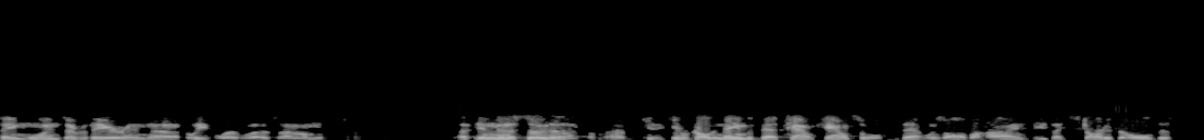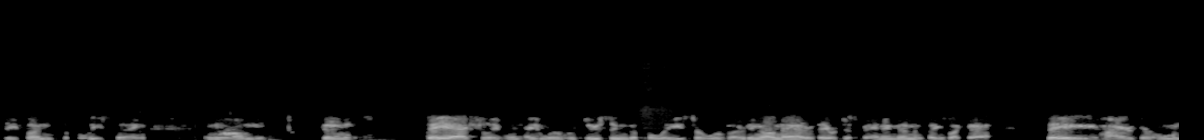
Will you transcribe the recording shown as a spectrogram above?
same ones over there, and uh, I believe where it was um, in Minnesota, I can't recall the name, but that town council that was all behind, the, like started the whole this defund the police thing. Um, they, they actually, when they were reducing the police or were voting on that, or they were disbanding them and things like that, they hired their own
